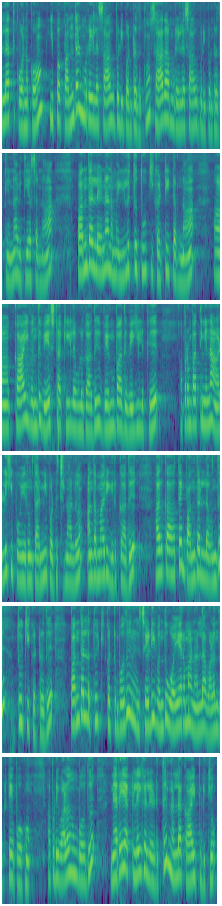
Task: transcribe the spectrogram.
எல்லாத்துக்கும் வணக்கம். இப்போ பந்தல் முறையில் சாகுபடி பண்ணுறதுக்கும் சாதா முறையில் சாகுபடி பண்ணுறதுக்கும் என்ன வித்தியாசம்னா பந்தல்லைனா நம்ம இழுத்து தூக்கி கட்டிட்டோம்னா காய் வந்து வேஸ்ட்டாக கீழே விழுகாது வெம்பாது வெயிலுக்கு. அப்புறம் பார்த்திங்கன்னா அழுகி போயிடும் தண்ணி பட்டுச்சுனாலும் அந்த மாதிரி இருக்காது. அதுக்காகத்தான் பந்தலில் வந்து தூக்கி கட்டுறது. பந்தலில் தூக்கி கட்டும்போது செடி வந்து உயரமாக நல்லா வளர்ந்துக்கிட்டே போகும். அப்படி வளரும்போது நிறைய கிளைகள் எடுத்து நல்லா காய் பிடிக்கும்.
